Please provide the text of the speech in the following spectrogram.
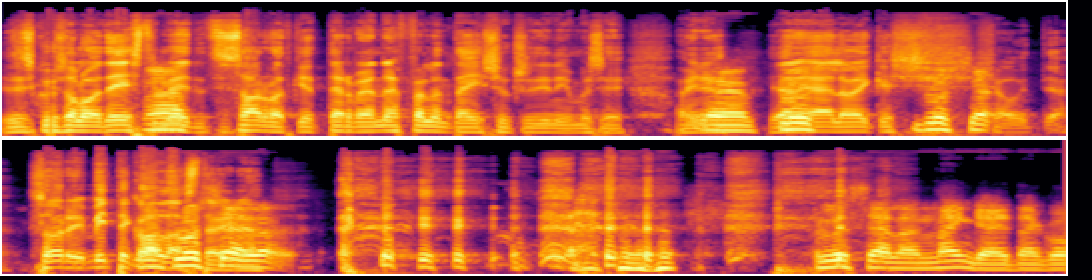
ja siis, kui sa loed Eesti meediat, siis sa arvadki, et terve NFL on täis siukseid inimesi, on ju. ja jälle väike shout ja, sorry, mitte Kallaste, on ju. pluss seal on mängijaid nagu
